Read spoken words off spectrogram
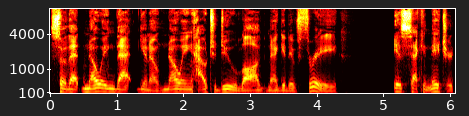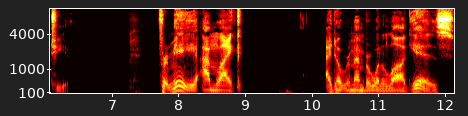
so that knowing that, you know, knowing how to do log negative three is second nature to you. For me, I'm like, I don't remember what a log is,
